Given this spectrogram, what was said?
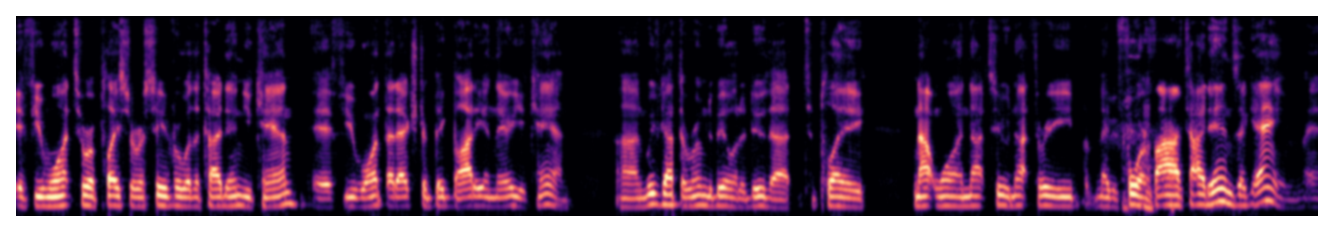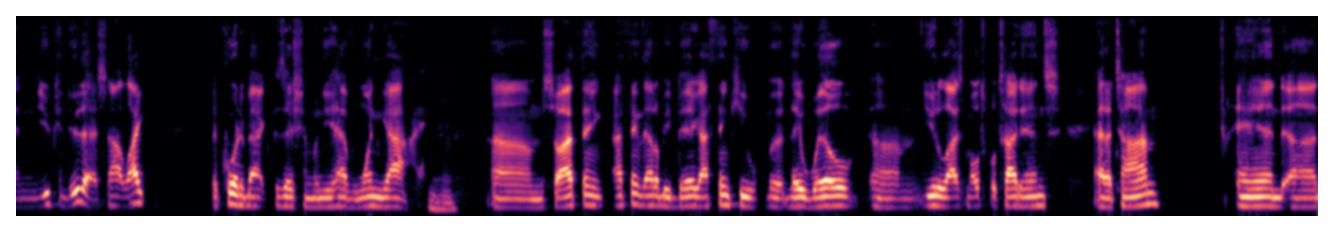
if you want to replace a receiver with a tight end, you can. If you want that extra big body in there, you can. Uh, and we've got the room to be able to do that to play not one, not two, not three, but maybe four or five tight ends a game, and you can do that. It's not like the quarterback position when you have one guy. Mm-hmm. Um, so I think I think that'll be big. I think he they will um, utilize multiple tight ends at a time, and uh,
